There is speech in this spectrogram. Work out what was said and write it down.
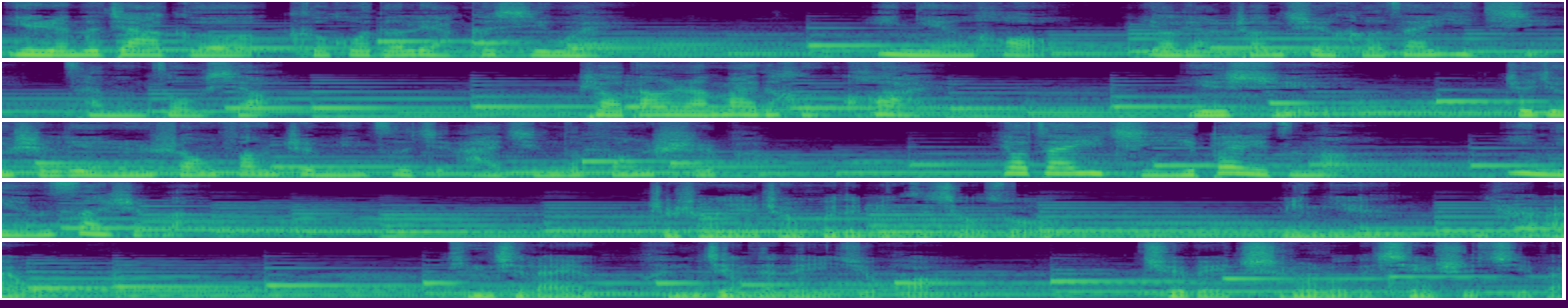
一人的价格可获得两个席位，一年后要两张券合在一起才能奏效。票当然卖得很快，也许这就是恋人双方证明自己爱情的方式吧。要在一起一辈子呢，一年算什么？这场演唱会的名字叫做《明年你还爱我吗》。听起来很简单的一句话，却被赤裸裸的现实击败。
